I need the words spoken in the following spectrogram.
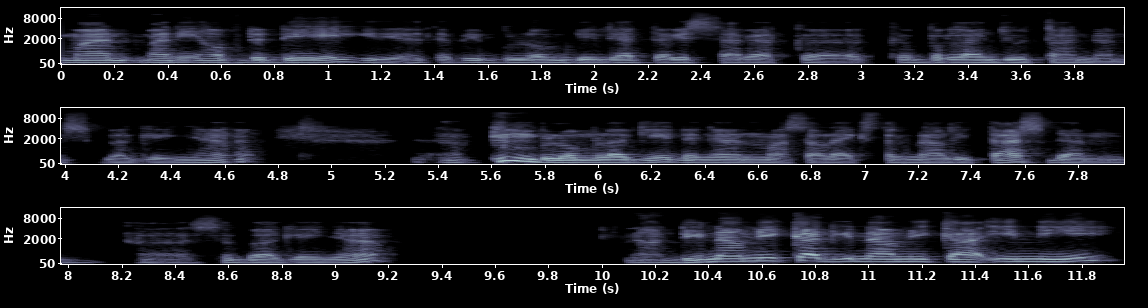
money of the day, gitu ya, tapi belum dilihat dari secara ke, keberlanjutan dan sebagainya, belum lagi dengan masalah eksternalitas dan uh, sebagainya. Nah, dinamika-dinamika ini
